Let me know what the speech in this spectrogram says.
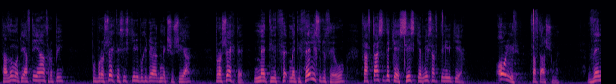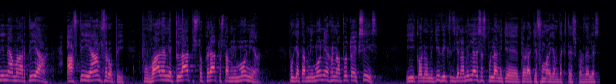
θα δούμε ότι αυτοί οι άνθρωποι που προσέχετε εσείς κύριοι που έχετε τώρα την εξουσία, προσέχτε, με τη, θε- με τη θέληση του Θεού θα φτάσετε και εσείς και εμείς σε αυτή την ηλικία. Όλοι θα φτάσουμε. Δεν είναι αμαρτία αυτοί οι άνθρωποι που βάλανε πλάτη στο κράτος τα μνημόνια, που για τα μνημόνια έχω να πω το εξής. Οι οικονομικοί δείκτες, για να μην δηλαδή σας πουλάνε και τώρα και φούμαρα για μεταξυτές κορδέλες,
